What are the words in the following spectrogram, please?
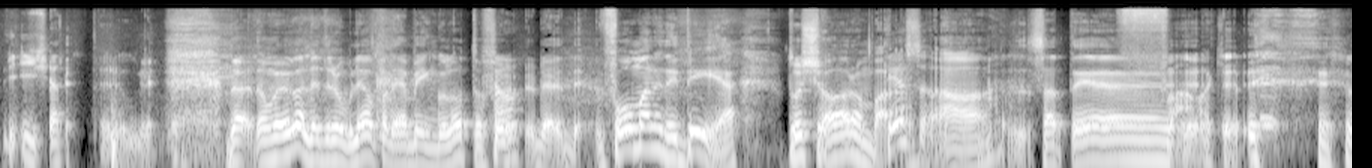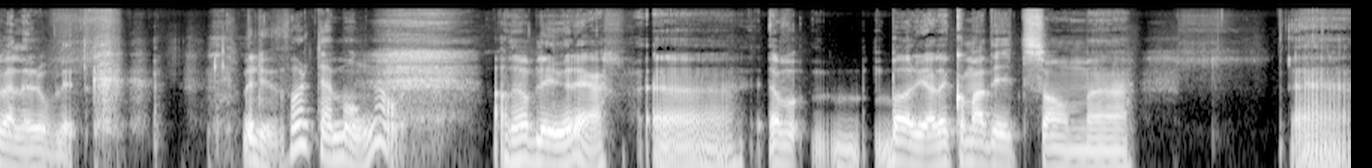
Det är jätteroligt. De, de är väldigt roliga på det Bingolotto. För, det- Får man en idé, då kör de bara. Det är så? Ja, så att det är Fan, väldigt roligt. Men du har varit där många år. Ja, det har blivit det. Eh, jag började komma dit som eh, eh,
